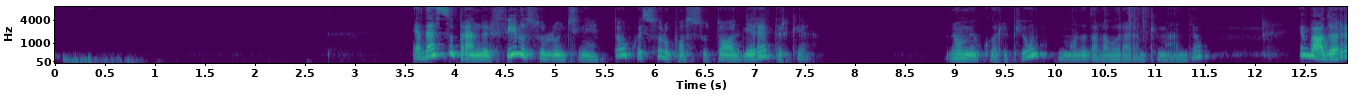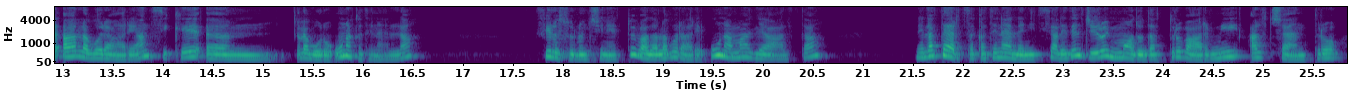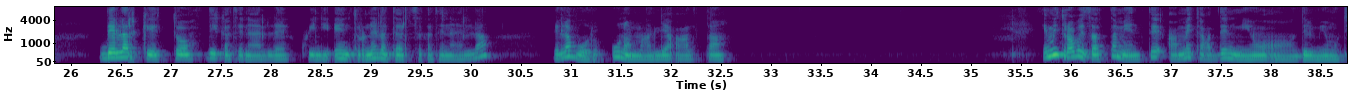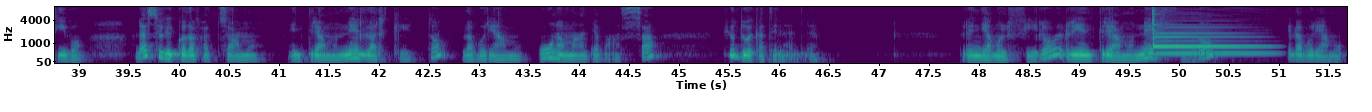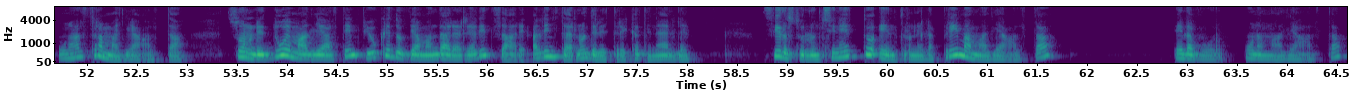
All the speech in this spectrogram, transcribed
e adesso prendo il filo sull'uncinetto questo lo posso togliere perché non mi occorre più in modo da lavorare anche meglio. E vado a, a lavorare anziché ehm, lavoro una catenella filo sull'uncinetto e vado a lavorare una maglia alta nella terza catenella iniziale del giro in modo da trovarmi al centro dell'archetto di catenelle. Quindi entro nella terza catenella e lavoro una maglia alta. E mi trovo esattamente a metà del mio del mio motivo. Adesso che cosa facciamo? Entriamo nell'archetto lavoriamo una maglia bassa più 2 catenelle. Prendiamo il filo rientriamo nel foro e lavoriamo un'altra maglia alta sono le due maglie alte in più che dobbiamo andare a realizzare all'interno delle 3 catenelle. Filo sull'uncinetto entro nella prima maglia alta e lavoro una maglia alta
